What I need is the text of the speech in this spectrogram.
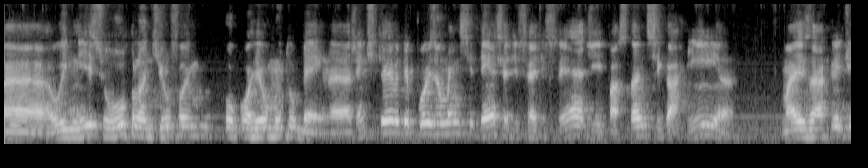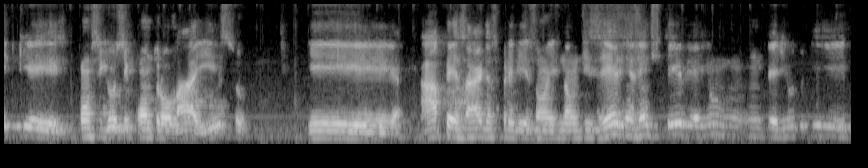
é, o início, o plantio foi ocorreu muito bem, né? A gente teve depois uma incidência de fed-fed, bastante cigarrinha, mas acredito que conseguiu se controlar isso e apesar das previsões não dizerem, a gente teve aí um, um período de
